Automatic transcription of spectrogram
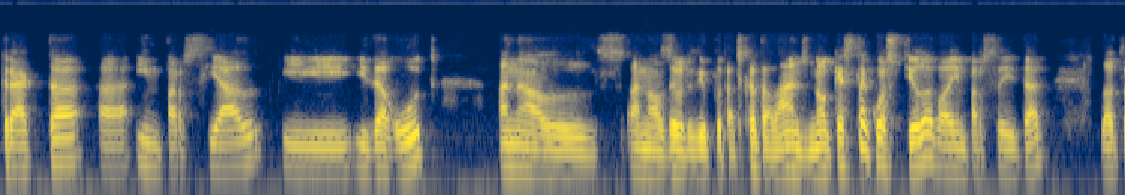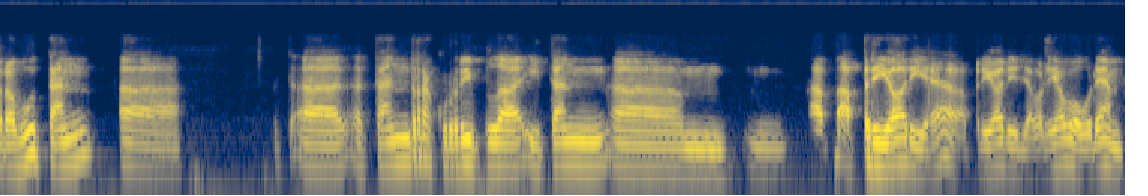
tracte eh, imparcial i, i degut en els, en els eurodiputats catalans. No? Aquesta qüestió de la imparcialitat la trobo tan, eh, eh, tan recurrible i tan eh, a, a priori, eh, a priori, llavors ja ho veurem,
